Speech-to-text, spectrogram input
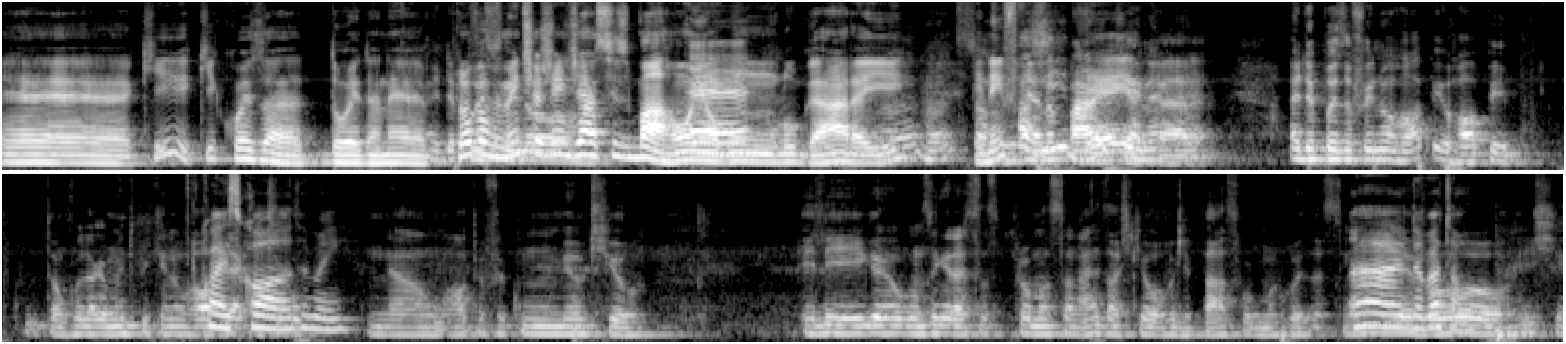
É, que, que coisa doida, né? Provavelmente a gente já se esbarrou É. em algum lugar aí Aham, e nem fazia no parque, ideia, né? cara. Aí depois eu fui no Hop, e o Hop, então quando eu era muito pequeno, o Hop... com a é, escola tipo, também. Não, o Hop eu fui com o meu tio. Ele ganhou alguns ingressos promocionais, acho que ovo de Páscoa, alguma coisa assim. Ah, Me do levou- Ixi,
